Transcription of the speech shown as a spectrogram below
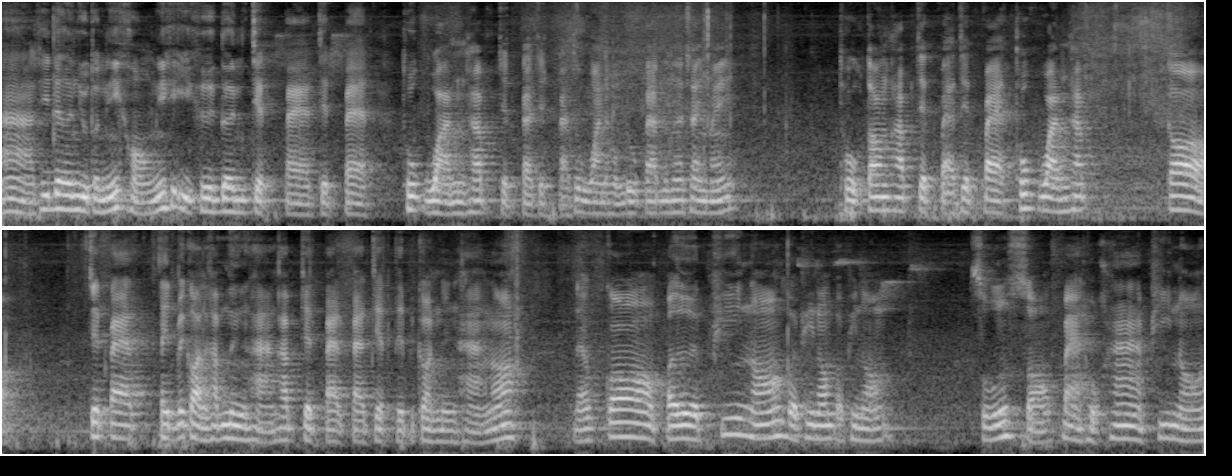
อ่าที่เดินอยู่ตัวนี้ของนี่คืออีกคือเดิน 78 78 ทุกวันครับ 78 78 ทุกวันนะผมดูแป๊บนึงนะใช่ไหมถูกต้องครับ 78 78 ทุกวันครับ ก็ 78ติดไปก่อนครับ1หางครับ78 87ติดไปก่อน1หางเนาะแล้วก็เปิดพี่น้องเปิดพี่น้องเปิดพี่น้อง02865พี่น้อง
